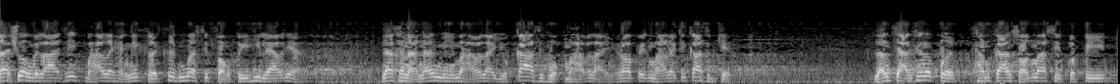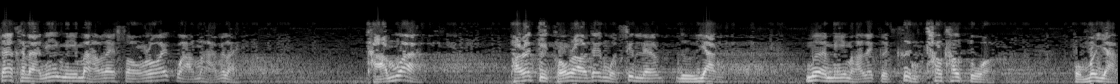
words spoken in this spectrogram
ณช่วงเวลาที่มหาวิทยาลัยแห่งนี้เกิดขึ้นเมื่อ 12 ปีที่แล้วเนี่ย ณขณะนั้นมีมหาวิทยาลัยอยู่ 96 มหาวิทยาลัย เราเป็นมหาวิทยาลัยที่ 97 หลังจากที่เราเปิดทำการสอนมา 10 กว่าปี ณ ขณะนี้มีมหาวิทยาลัย 200 กว่ามหาวิทยาลัย ถามว่าภารกิจของเราได้หมดสิ้นแล้วหรือยัง เมื่อมีมหาวิทยาลัยเกิดขึ้นเท่าเท่าตัว ผมว่ายัง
